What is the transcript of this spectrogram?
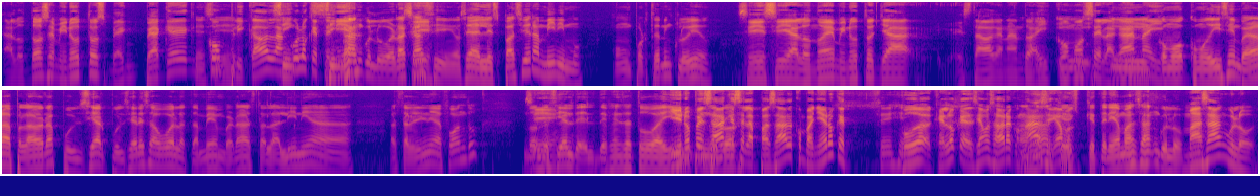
a los 12 minutos. Ve- vea qué que sí. complicado el Sin- ángulo que sin tenía. ángulo, ¿verdad? Sí. Casi. O sea, el espacio era mínimo, con un portero incluido. Sí, sí, a los 9 minutos ya estaba ganando ahí, cómo Y- se la y gana y como, como dicen, ¿verdad? La palabra pulsear, pulsear esa bola también, ¿verdad? Hasta la línea, hasta la línea de fondo, donde Sí. sí, el, de- el defensa tuvo ahí. y uno un- un pensaba que se la pasaba al compañero que Sí. pudo, que es lo que decíamos ahora con Ajá, As, digamos, que, que tenía más ángulo más ángulo.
